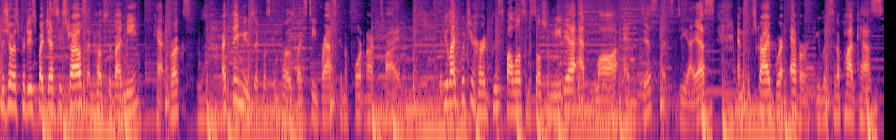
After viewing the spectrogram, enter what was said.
The show is produced by Jesse Strauss and hosted by me, Kat Brooks. Our theme music was composed by Steve Raskin of Fort Knox 5. If you like what you heard, please follow us on social media at Law and Dis, that's D-I-S, and subscribe wherever you listen to podcasts.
